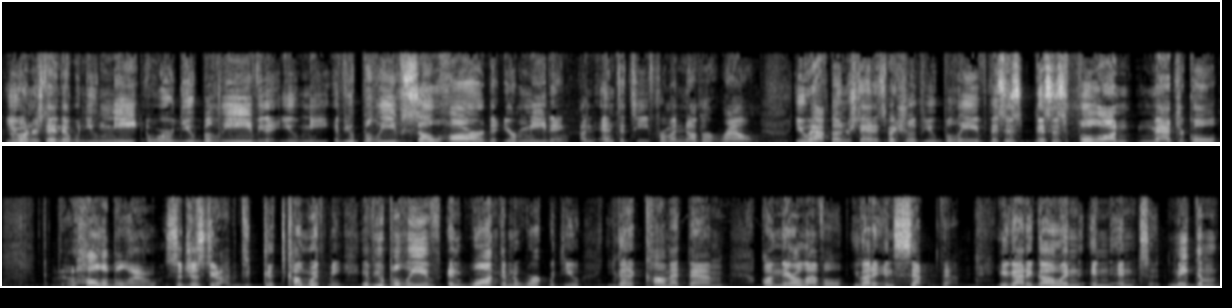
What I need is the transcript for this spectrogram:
you understand that when you meet or you believe that you meet, if you believe so hard that you're meeting an entity from another realm, you have to understand, especially if you believe this is this is full on magical hullabaloo. So just yeah, d- g- come with me. If you believe and want them to work with you, you got to come at them on their level. You got to incept them. You got to go and and and make them.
